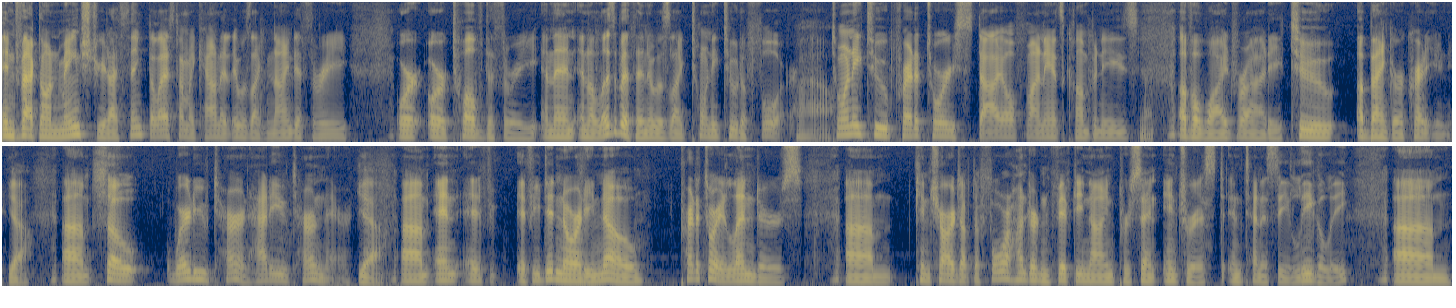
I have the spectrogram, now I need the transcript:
in fact, on Main Street, I think the last time I counted, it was like nine to three, or or twelve to three, and then in Elizabethton, it was like twenty-two to four. Wow. Twenty-two predatory style finance companies Yep. of a wide variety to a bank or a credit union. yeah, Um, so where do you turn? How do you turn there? yeah, Um, and if if you didn't already know, predatory lenders um, can charge up to 459% interest in Tennessee legally. Um,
